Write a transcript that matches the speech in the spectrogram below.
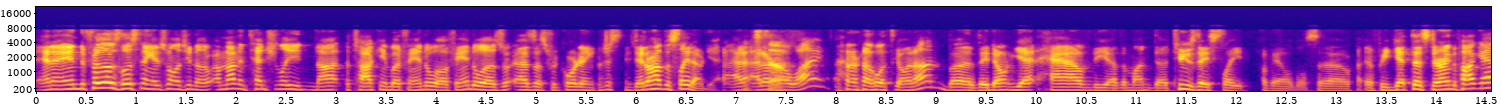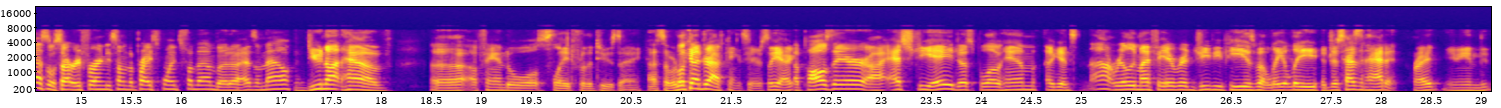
And and for those listening, I just want to let you know I'm not intentionally not talking about FanDuel. FanDuel as as us recording, just they don't have the slate out yet. I, I don't tough. know why. I don't know what's going on, but they don't yet have the uh, the, Monday, Tuesday slate available. So if we get this during the podcast, we'll start referring to some of the price points for them. But uh, as of now, do not have uh, a FanDuel slate for the Tuesday. Uh, so we're looking at DraftKings here. So yeah, Paul's there. Uh, SGA just below him against not really my favorite GPPs, but lately it just hasn't had it, right? I mean,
